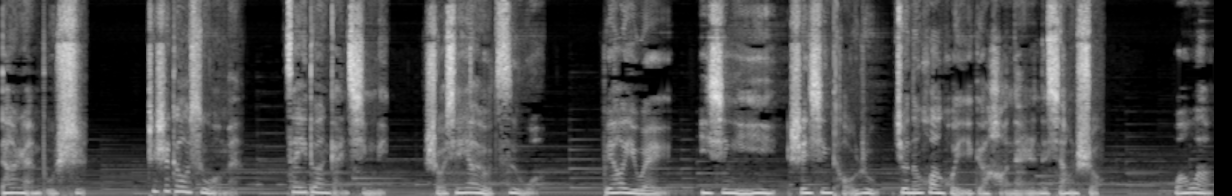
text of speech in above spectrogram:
当然不是，这是告诉我们，在一段感情里，首先要有自我，不要以为一心一意、身心投入就能换回一个好男人的相守，往往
